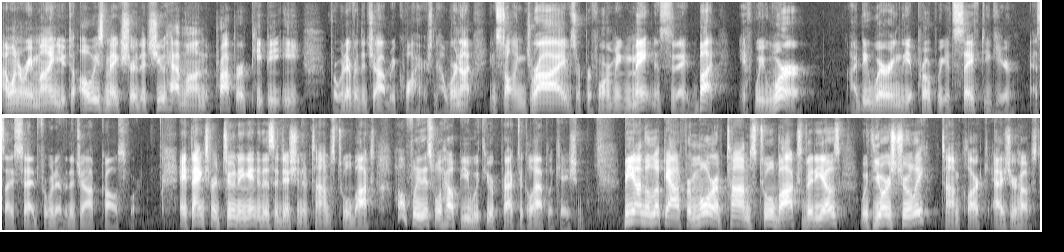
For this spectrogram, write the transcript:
I want to remind you to always make sure that you have on the proper PPE for whatever the job requires. Now, we're not installing drives or performing maintenance today, but if we were, I'd be wearing the appropriate safety gear, as I said, for whatever the job calls for. Hey, thanks for tuning into this edition of Tom's Toolbox. Hopefully this will help you with your practical application. Be on the lookout for more of Tom's Toolbox videos with yours truly, Tom Clark, as your host.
